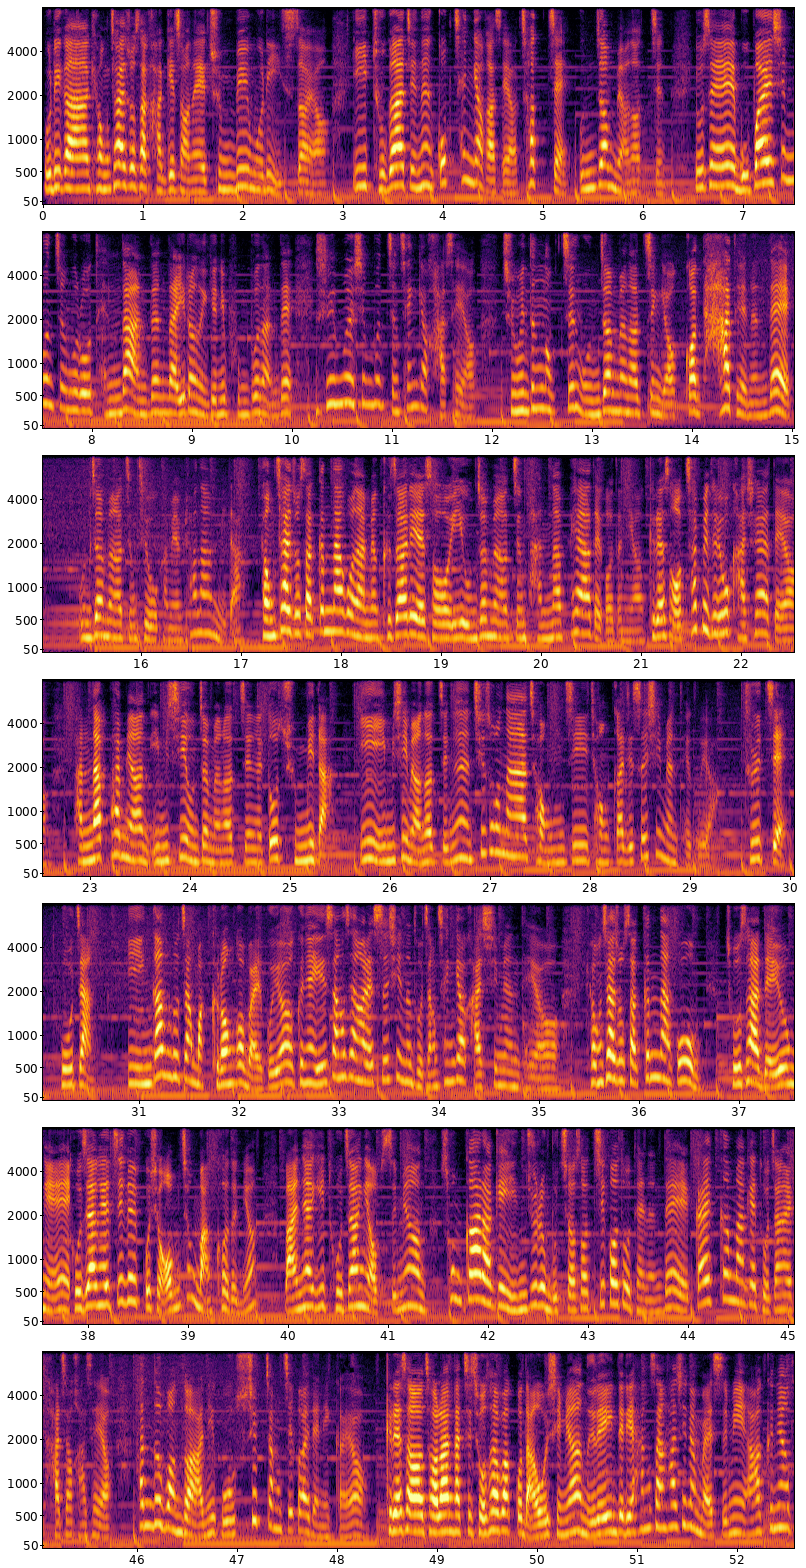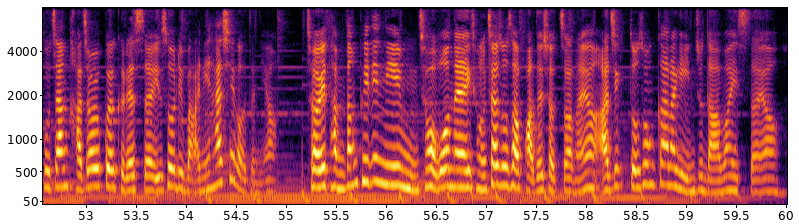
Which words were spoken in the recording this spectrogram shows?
우리가 경찰 조사 가기 전에 준비물이 있어요. 이 두 가지는 꼭 챙겨가세요. 첫째, 운전면허증. 요새 모바일 신분증으로 된다 안 된다 이런 의견이 분분한데 실물 신분증 챙겨가세요. 주민등록증, 운전면허증, 여권 다 되는데 운전면허증 들고 가면 편합니다. 경찰 조사 끝나고 나면 그 자리에서 이 운전면허증 반납해야 되거든요. 그래서 어차피 들고 가셔야 돼요. 반납하면 임시 운전면허증을 또 줍니다. 이 임시 면허증은 취소나 정지 전까지 쓰시면 되고요. 둘째, 도장. 이 인감 도장 막 그런 거 말고요. 그냥 일상생활에 쓰시는 도장 챙겨 가시면 돼요. 경찰 조사 끝나고 조사 내용에 도장을 찍을 곳이 엄청 많거든요. 만약 이 도장이 없으면 손가락에 인주를 묻혀서 찍어도 되는데 깔끔하게 도장을 가져가세요. 한두 번도 아니고 수십 장 찍어야 되니까요. 그래서 저랑 같이 조사받고 나오시면 의뢰인들이 항상 하시는 말씀이 아 그냥 도장 가져올 걸 그랬어요. 이 소리 많이 하시거든요. 저희 담당 PD님 저번에 경찰 조사 받으셨잖아요. 아직도 손가락에 인주 남아 있어요.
